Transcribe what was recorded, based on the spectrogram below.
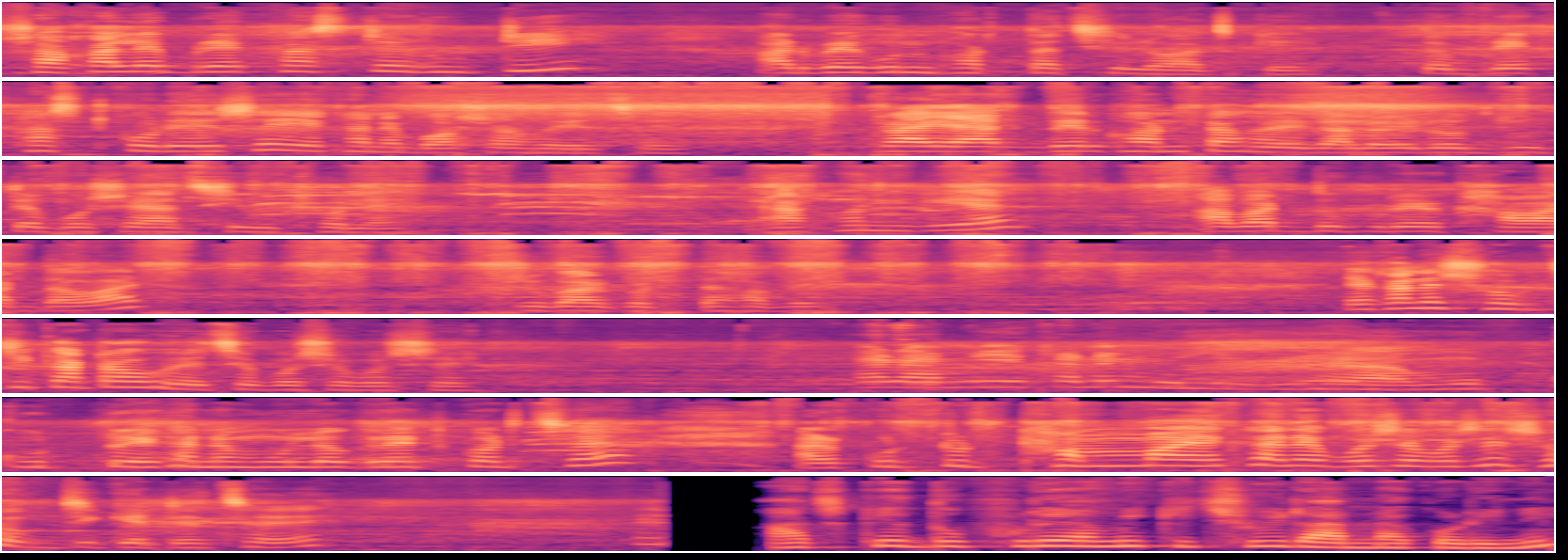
সকালে ব্রেকফাস্টে রুটি আর বেগুন ভর্তা ছিল আজকে। তো ব্রেকফাস্ট করে এসেই এখানে বসা হয়েছে। প্রায় এক দেড় ঘণ্টা হয়ে গেল এই রোদ্রুতে বসে আছি উঠোনে। এখন গিয়ে আবার দুপুরের খাবার দাবার জোগাড় করতে হবে। এখানে সবজি কাটাও হয়েছে বসে বসে। আর আমি এখানে হ্যাঁ মু- কুট্টু এখানে মূলো গ্রেট করছে। আর কুট্টুর ঠাম্মা এখানে বসে বসে সবজি কেটেছে। আজকে দুপুরে আমি কিছুই রান্না করিনি।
